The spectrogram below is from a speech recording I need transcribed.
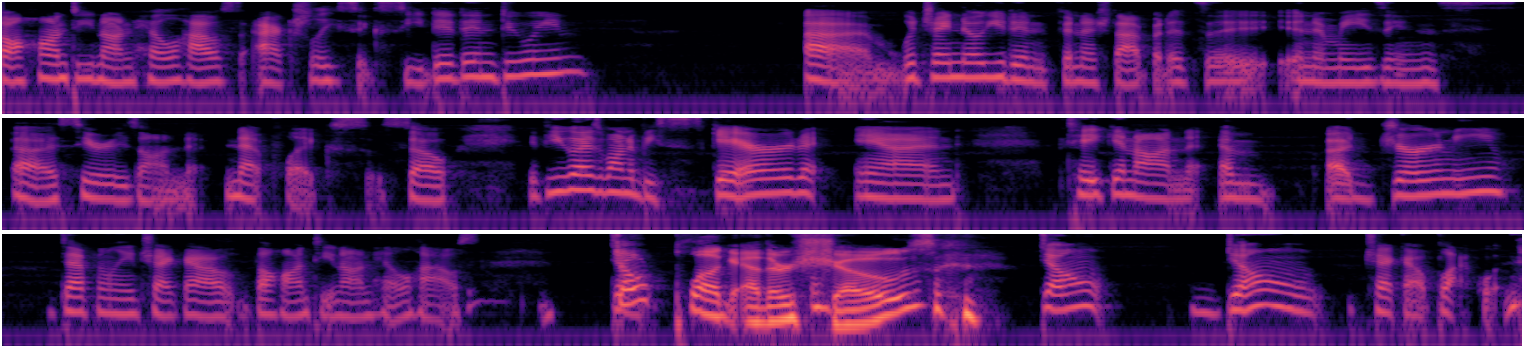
the haunting on Hill House actually succeeded in doing. Um, which I know you didn't finish that, but it's a an amazing uh, series on Netflix. So if you guys want to be scared and taken on a, a journey, definitely check out the Haunting on Hill House. Don't plug other shows. don't don't check out Blackwood.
